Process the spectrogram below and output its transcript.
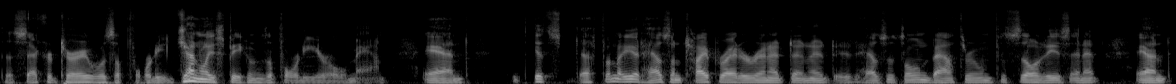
The secretary was a 40, generally speaking, was a 40 year old man, and it's definitely it has a typewriter in it, and it, it has its own bathroom facilities in it, and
